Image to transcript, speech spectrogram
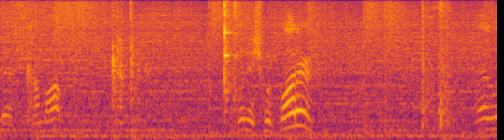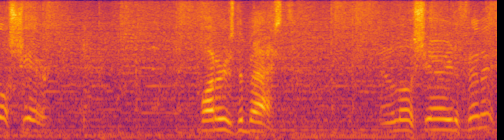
That come up. Finish with butter and a little sherry. Butter is the best. And a little sherry to finish.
